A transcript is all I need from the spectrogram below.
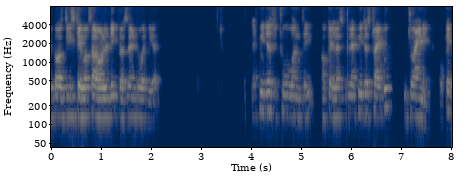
because these tables are already present over here. Let me just do one thing. Okay, let's let me just try to join it. Okay,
